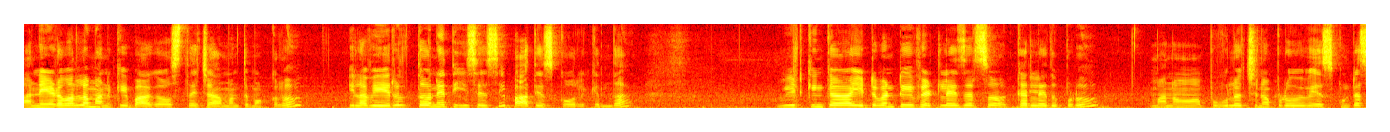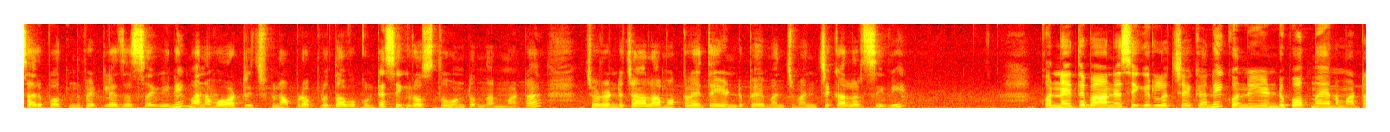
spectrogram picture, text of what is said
ఆ నీడ వల్ల మనకి బాగా వస్తాయి చామంతి మొక్కలు. ఇలా వేరులతోనే తీసేసి పాతేసుకోవాలి కింద. వీటికి ఇంకా ఎటువంటి ఫెర్టిలైజర్స్ అక్కర్లేదు ఇప్పుడు. మనం పువ్వులు వచ్చినప్పుడు వేసుకుంటే సరిపోతుంది ఫెర్టిలైజర్స్ అవిని. మనం వాటర్ ఇచ్చుకుని అప్పుడప్పుడు తవ్వుకుంటే సిగురొస్తూ ఉంటుందన్నమాట. చూడండి చాలా మొక్కలు అయితే ఎండిపోయి మంచి మంచి కలర్స్ ఇవి. కొన్ని అయితే బాగానే సిగురులు వచ్చాయి కానీ కొన్ని ఎండిపోతున్నాయి అన్నమాట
